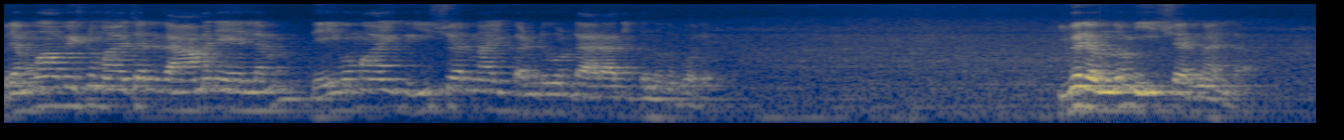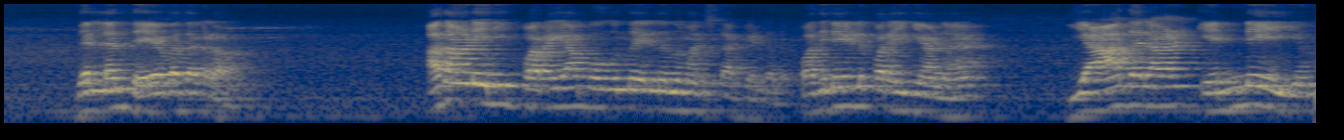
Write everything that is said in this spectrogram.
ബ്രഹ്മാ വിഷ്ണു മഹേശ്വര രാമനെയെല്ലാം ദൈവമായി ഈശ്വരനായി കണ്ടുകൊണ്ട് ആരാധിക്കുന്നത് പോലെ. ഇവരൊന്നും ഈശ്വരനല്ല. ഇതെല്ലാം ദേവതകളാണ്. അതാണ് ഇനി പറയാൻ പോകുന്നതിൽ നിന്ന് മനസ്സിലാക്കേണ്ടത്. പതിനേഴിൽ പറയുകയാണ് യാതൊരാൾ എന്നെയും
